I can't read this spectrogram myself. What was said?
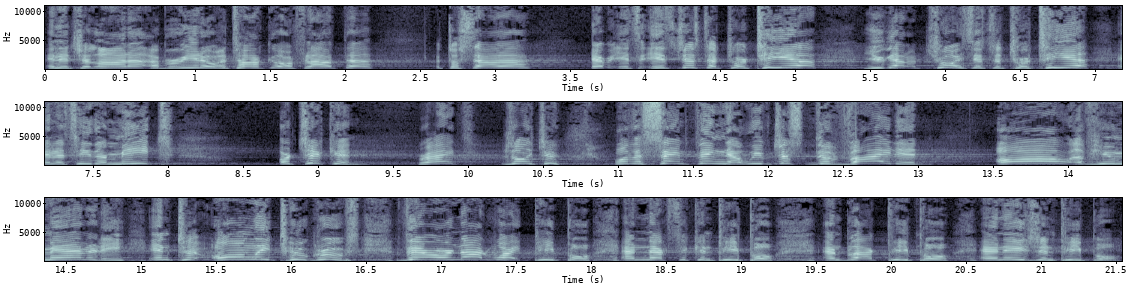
An enchilada, a burrito, a taco, a flauta, a tostada. Every, it's, it's just a tortilla. You got a choice. It's a tortilla and it's either meat or chicken, right? There's only two. Well, the same thing now. We've just divided all of humanity into only two groups. There are not white people and Mexican people and black people and Asian people.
